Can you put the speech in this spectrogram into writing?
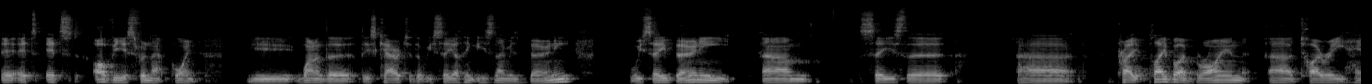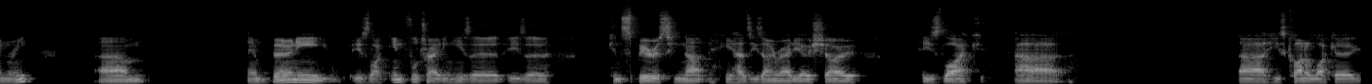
it, it's it's obvious from that point. you one of the this character that we see, I think his name is Bernie. We see Bernie um, sees the uh, play, played by Brian uh, Tyree Henry. Um, and Bernie is like infiltrating. He's a he's a conspiracy nut. He has his own radio show. He's like uh, uh, he's kind of like a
